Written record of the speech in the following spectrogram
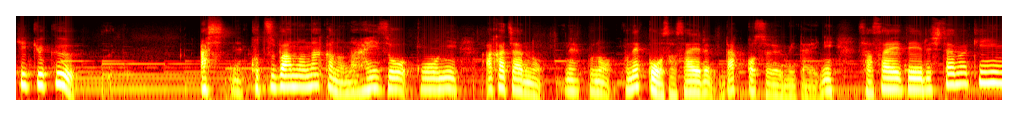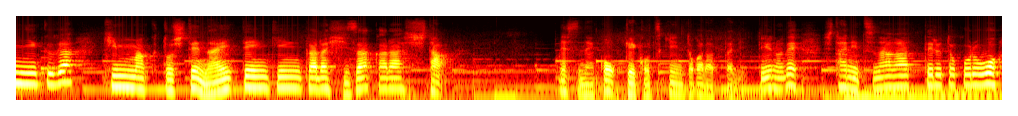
結局足、ね、骨盤の中の内臓ここに赤ちゃんの、ね、この子猫を支える抱っこするみたいに支えている下の筋肉が筋膜として内転筋から膝から下ですね。後頸骨筋とかだったりっていうので下につながってるところを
